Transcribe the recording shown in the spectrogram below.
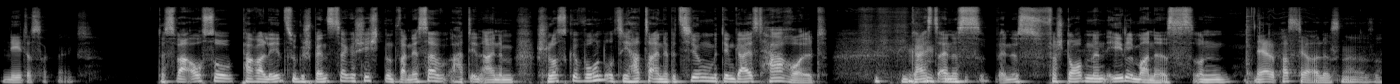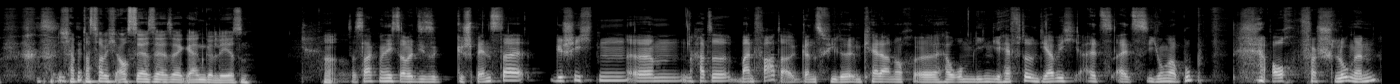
Nee, das sagt mir nichts. Das war auch so parallel zu Gespenstergeschichten und Vanessa hat in einem Schloss gewohnt und sie hatte eine Beziehung mit dem Geist Harold. Dem Geist eines, eines verstorbenen Edelmannes und. Ja, da passt ja alles, ne, also. ich habe, das habe ich auch sehr, sehr, sehr gern gelesen. Ja. Das sagt mir nichts, aber diese Gespenstergeschichten ähm, hatte mein Vater ganz viele im Keller noch äh, herumliegen, die Hefte, und die habe ich als, als junger Bub auch verschlungen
